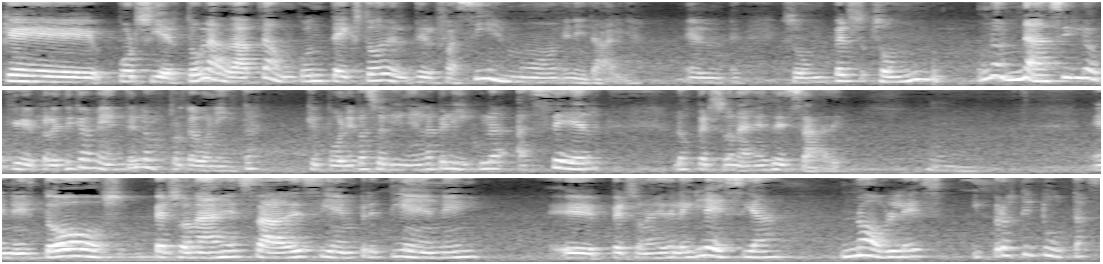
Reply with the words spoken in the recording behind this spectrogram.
que por cierto la adapta a un contexto del, del fascismo en Italia. El- son, unos nazis los que prácticamente los protagonistas que pone Pasolini en la película a ser los personajes de Sade. En estos personajes Sade siempre tiene eh, personajes de la iglesia, nobles y prostitutas,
